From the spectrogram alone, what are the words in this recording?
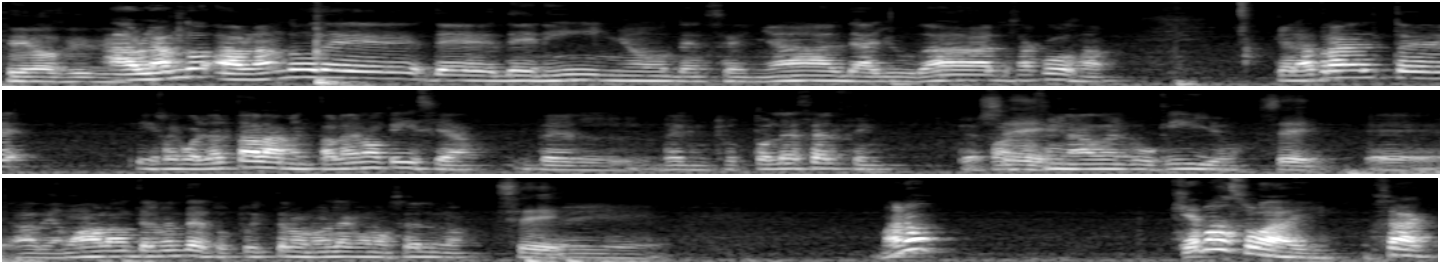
Sí, no, sí, sí. hablando hablando de, de, de niños, de enseñar, de ayudar, esa cosa, quería traerte y recordarte la lamentable noticia del, del instructor de surfing que fue Sí. asesinado en Luquillo. Sí, Eh, habíamos hablado anteriormente, tú tuviste el honor de conocerlo. sí. Eh, mano, ¿qué pasó ahí? O sea,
